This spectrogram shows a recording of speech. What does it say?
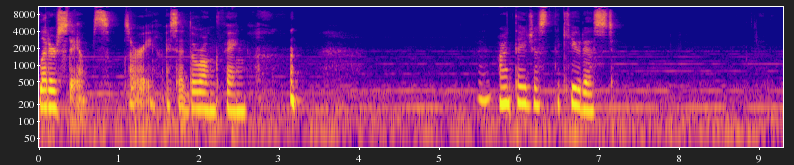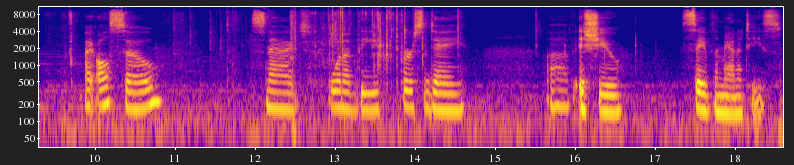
letter stamps. Sorry, I said the wrong thing. Aren't they just the cutest? I also snagged one of the first day of issue Save the Manatees.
